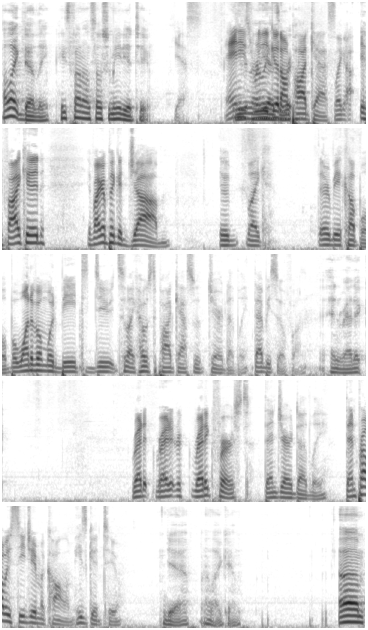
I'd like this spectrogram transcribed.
I like Dudley. He's fun on social media too. Yes, and Even he's though he really good on re- podcasts. Like if I could, if I could pick a job, it would like there would be a couple, but one of them would be to do to like host a podcast with Jared Dudley. That'd be so fun. And Redick. Reddit, Reddit, Redick first, then Jared Dudley, then probably C.J. McCollum. He's good too. Yeah, I like him. Um,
